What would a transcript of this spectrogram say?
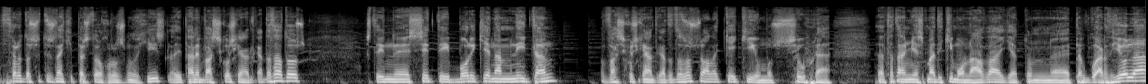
θεωρώντας ότι να έχει περισσότερο χρόνο συμμετοχής, δηλαδή θα είναι βασικός και αναντικατάστατος. Στην ε, City μπορεί και να μην ήταν βασικός και αναντικατάστατο, αλλά και εκεί όμως σίγουρα θα ήταν μια σημαντική μονάδα για τον ε, Pep Guardiola.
